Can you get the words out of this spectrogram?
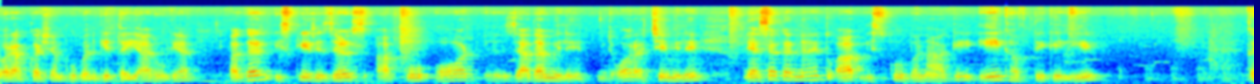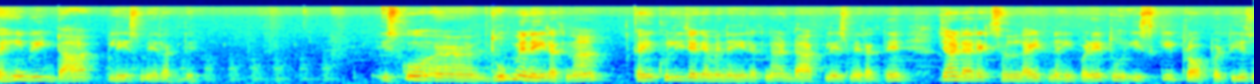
और आपका शैम्पू बन के तैयार हो गया। अगर इसके रिज़ल्ट्स आपको और ज़्यादा मिलें, और अच्छे मिलें, ऐसा करना है तो आप इसको बना के एक हफ़्ते के लिए कहीं भी डार्क प्लेस में रख दें। इसको धूप में नहीं रखना, कहीं खुली जगह में नहीं रखना डार्क प्लेस में रख दें। जहाँ डायरेक्ट सनलाइट नहीं पड़े तो इसकी प्रॉपर्टीज़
